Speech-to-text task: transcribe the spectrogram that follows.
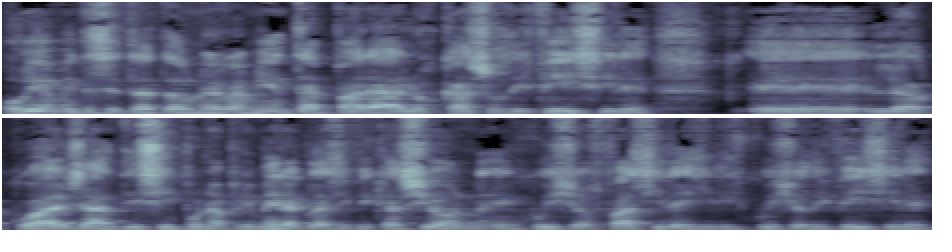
Obviamente se trata de una herramienta para los casos difíciles, eh, la cual ya anticipa una primera clasificación en juicios fáciles y juicios difíciles.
